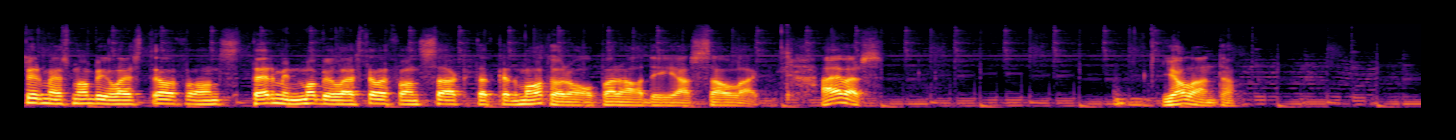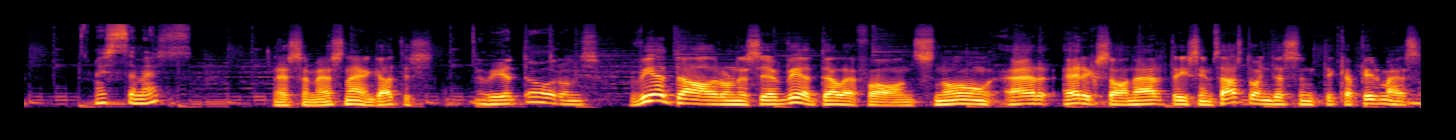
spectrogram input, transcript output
pirmais mobilais telefons, terminu mobilais telefons sāka tad, kad Motorola parādījās savulaik. Aivars, Jolanta, SMS. SMS, nē, Gatis. Vieta tālrunis. Vietālrunis, jeb viedtelefons, nu, R, Ericsson R380 tika pirmais,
